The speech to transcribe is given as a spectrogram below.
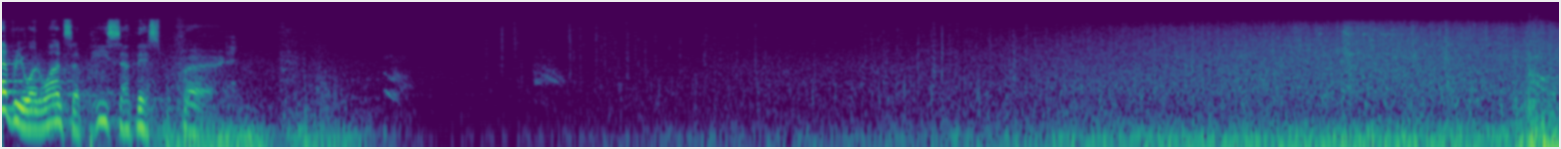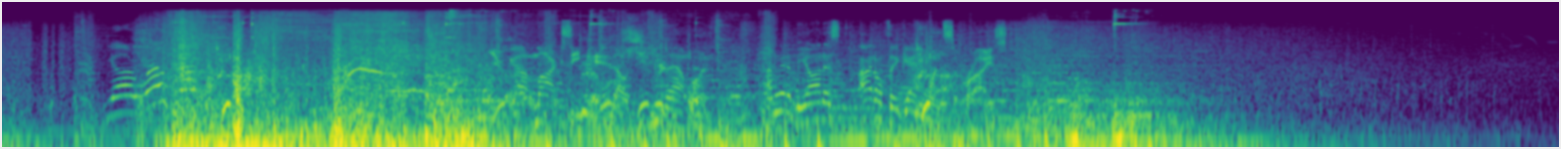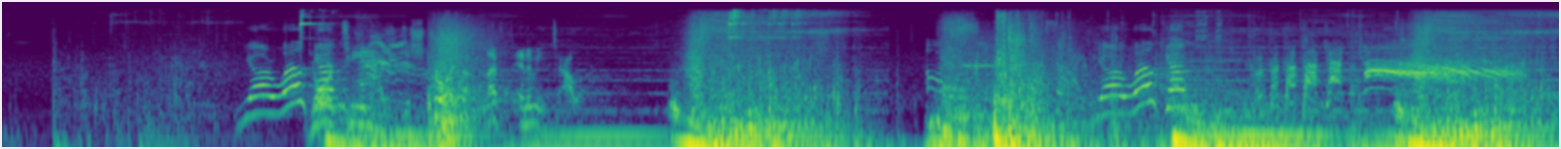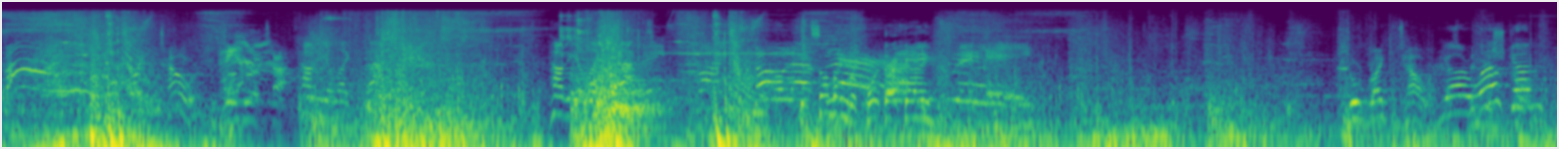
Everyone wants a piece of this bird. Your team has destroyed the left enemy tower. You're welcome. Right tower is under attack. How do you like that? How do you like that? Did somebody report that guy? Your right tower You're welcome. destroyed.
